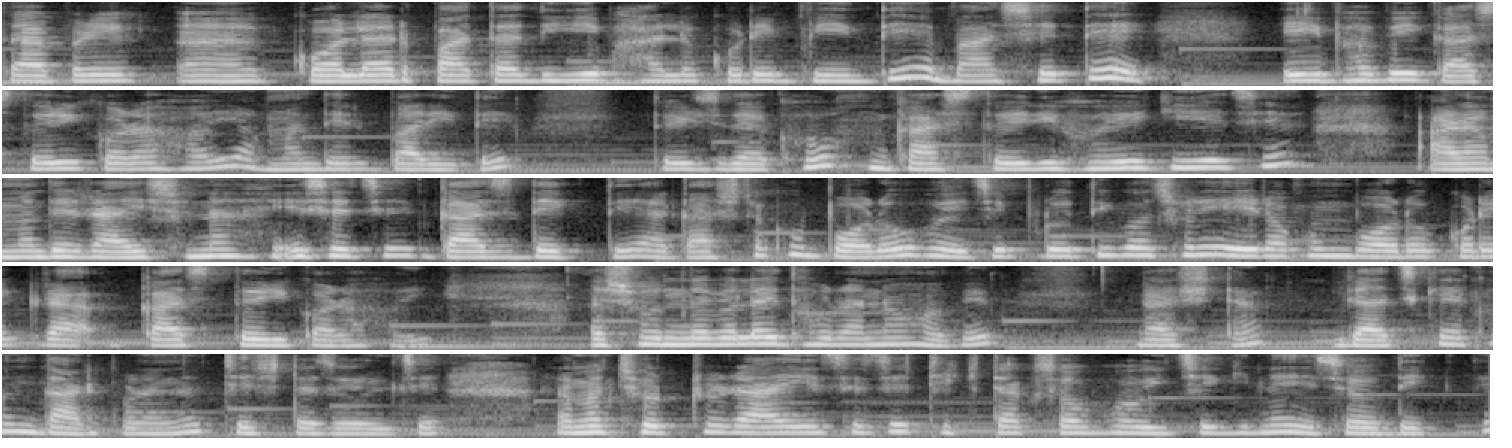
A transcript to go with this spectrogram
তারপরে কলার পাতা দিয়ে ভালো করে বেঁধে বাঁশেতে এইভাবেই গাছ তৈরি করা হয় আমাদের বাড়িতে। তো এই যে দেখো, গাছ তৈরি হয়ে গিয়েছে আর আমাদের রাইসোনা এসেছে গাছ দেখতে। আর গাছটা খুব বড় হয়েছে, প্রতি বছরে এরকম বড় করে, গাছ তৈরি করা হয়। আর সন্ধ্যাবেলায় ধরানো হবে গাছটা। গাছকে এখন দাঁড় করানোর চেষ্টা চলছে। আর আমার ছোট্ট রায় এসেছে, ঠিকঠাক সব হয়েছে কিনা এসব দেখতে।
